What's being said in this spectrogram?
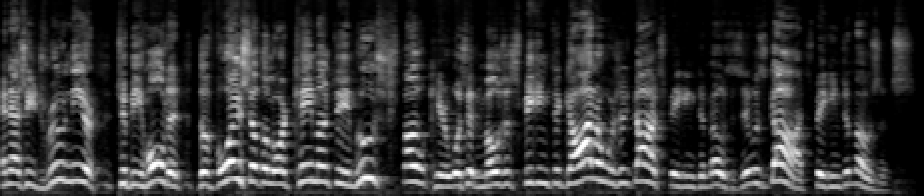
and as he drew near to behold it, the voice of the Lord came unto him. Who spoke here? Was it Moses speaking to God, or was it God speaking to Moses? It was God speaking to Moses.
